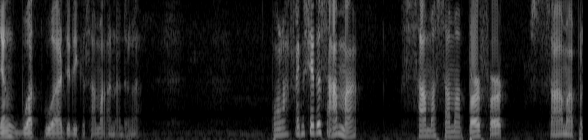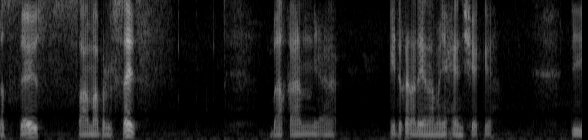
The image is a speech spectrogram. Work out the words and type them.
Yang buat gua jadi kesamaan adalah pola fansnya itu sama sama-sama pervert sama persis sama persis. Bahkan ya itu kan ada yang namanya handshake ya. Di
